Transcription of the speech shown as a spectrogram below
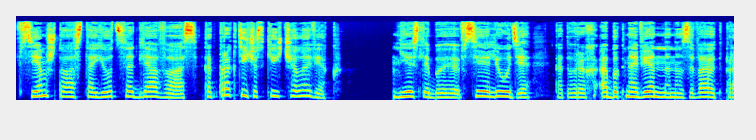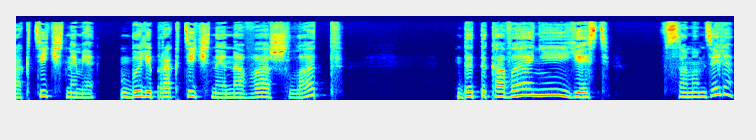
всем, что остается для вас, как практический человек. Если бы все люди, которых обыкновенно называют практичными, были практичны на ваш лад, «Да таковы они и есть». «В самом деле?»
